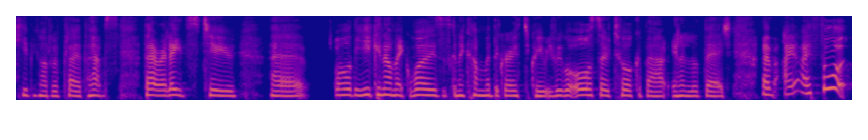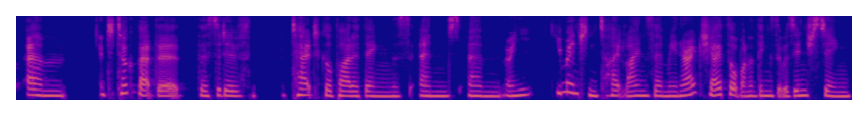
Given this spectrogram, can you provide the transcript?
keeping hold of a player. Perhaps that relates to uh, all the economic woes that's going to come with the growth decree, which we will also talk about in a little bit. Um, I, I, thought um, to talk about the the sort of tactical part of things, and um, I mean, you mentioned tight lines there, Mina. Actually, I thought one of the things that was interesting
